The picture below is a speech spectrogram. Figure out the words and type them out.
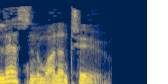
Lesson 1 and 2.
